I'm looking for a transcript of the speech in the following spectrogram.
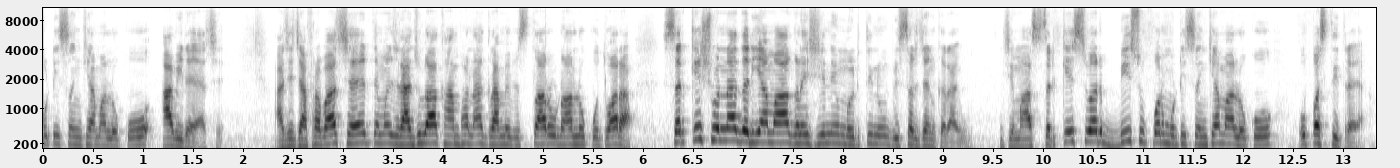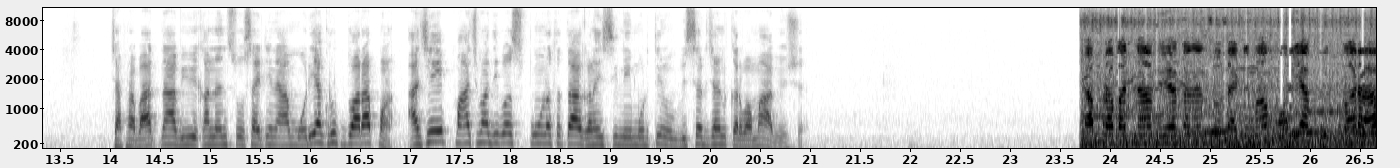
મોટી સંખ્યામાં લોકો આવી રહ્યા છે. આજે જાફરાબાદ શહેર તેમજ રાજુલા ખાંભાના ગ્રામ્ય વિસ્તારોના લોકો દ્વારા સરકેશ્વરના દરિયામાં ગણેશજીની મૂર્તિનું વિસર્જન કરાયું, જેમાં સરકેશ્વર બીચ ઉપર મોટી સંખ્યામાં લોકો ઉપસ્થિત રહ્યા. જાફરાબાદના વિવેકાનંદ સોસાયટીના મોરિયા ગ્રુપ દ્વારા પણ આજે પાંચમા દિવસ પૂર્ણ થતા ગણેશજીની મૂર્તિનું વિસર્જન કરવામાં આવ્યું છે. જાફરાબાદના વિવેકાનંદ સોસાયટીમાં મોરિયા ગ્રુપ દ્વારા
